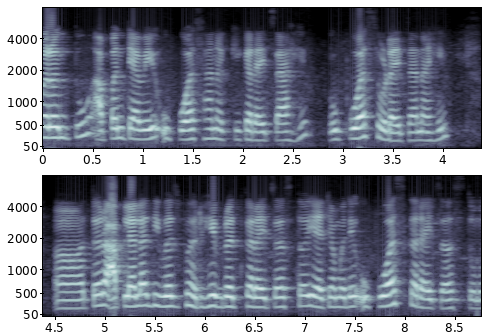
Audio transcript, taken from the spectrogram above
परंतु आपण त्यावेळी उपवास हा नक्की करायचा आहे. उपवास सोडायचा नाही. तर आपल्याला दिवसभर हे व्रत करायचं असतं. याच्यामध्ये उपवास करायचा असतो.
